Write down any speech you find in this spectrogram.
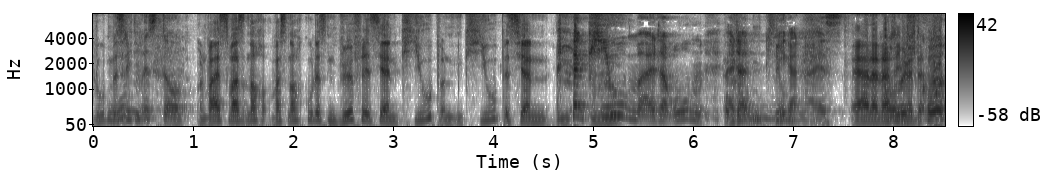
Ruben ist richtig- ist dope. Und weißt du, was noch, was noch gut ist? Ein Würfel ist ja ein Cube und ein Cube ist ja ein. ein Cuben, Alter, Ruben. Alter, Ruben, Cube. mega nice. Ja, da dachte Komisch, ich mir, ko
